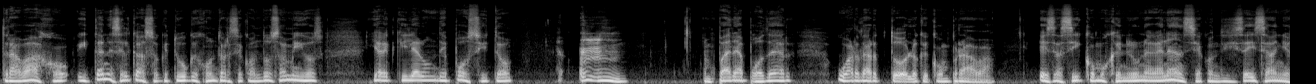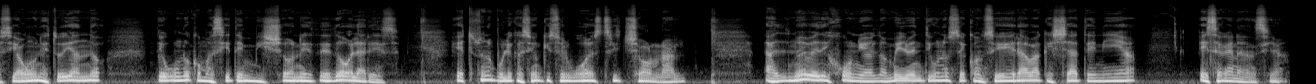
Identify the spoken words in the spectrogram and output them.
trabajo, y tan es el caso que tuvo que juntarse con dos amigos y alquilar un depósito para poder guardar todo lo que compraba. Es así como generó una ganancia con 16 años y aún estudiando de 1,7 millones de dólares. Esto es una publicación que hizo el Wall Street Journal. Al 9 de junio del 2021 se consideraba que ya tenía esa ganancia.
